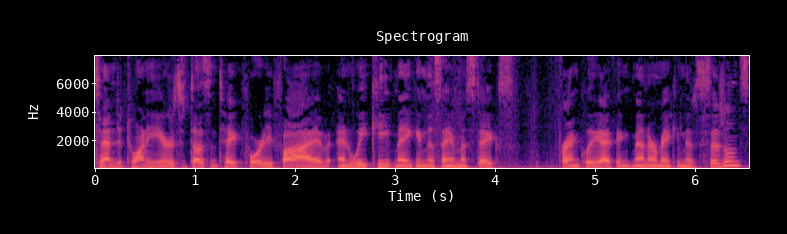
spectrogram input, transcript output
10 to 20 years. It doesn't take 45, and we keep making the same mistakes. Frankly, I think men are making the decisions,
